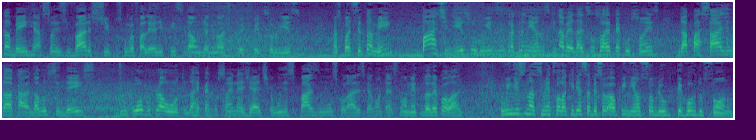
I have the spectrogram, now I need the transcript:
também reações de vários tipos. Como eu falei, é difícil dar um diagnóstico perfeito sobre isso. Mas pode ser também parte disso ruídos intracranianos, que na verdade são só repercussões da passagem da, da lucidez de um corpo para outro, da repercussão energética, alguns espasmos musculares que acontecem no momento da decolagem. O Vinícius Nascimento falou que queria saber a opinião sobre o terror do sono.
